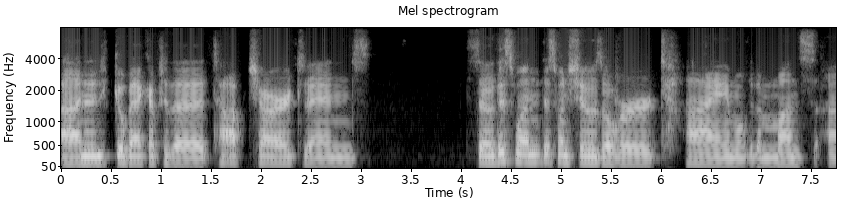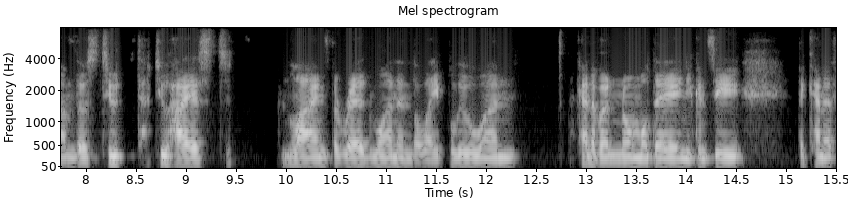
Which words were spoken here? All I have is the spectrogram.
uh, and then go back up to the top chart and so this one this one shows over time over the months um, those two two highest lines the red one and the light blue one kind of a normal day and you can see the kind of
